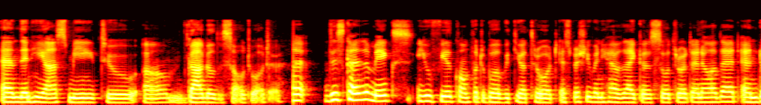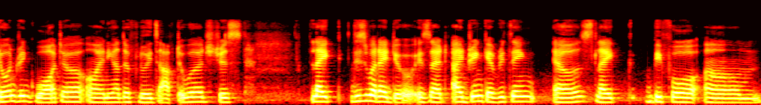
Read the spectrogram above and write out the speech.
and then he asked me to um, gargle the salt water. Uh, this kind of makes you feel comfortable with your throat especially when you have like a sore throat and all that. And don't drink water or any other fluids afterwards. Just like this is what i do is that i drink everything else like before um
